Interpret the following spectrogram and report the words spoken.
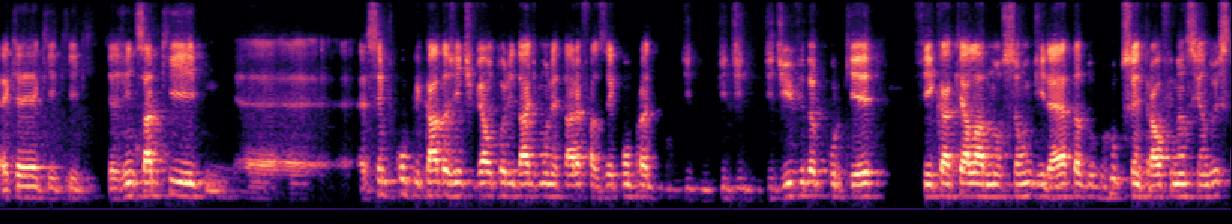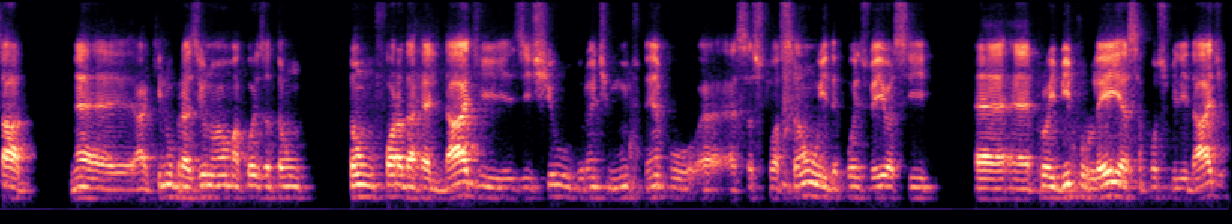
é que, que, que, que a gente sabe que é, é, sempre complicado a gente ver a autoridade monetária fazer compra de, de, de dívida, porque fica aquela noção direta do Grupo Central financiando o Estado. Né? Aqui no Brasil não é uma coisa tão, tão fora da realidade, existiu durante muito tempo é, essa situação e depois veio a se é, é, proibir por lei essa possibilidade.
